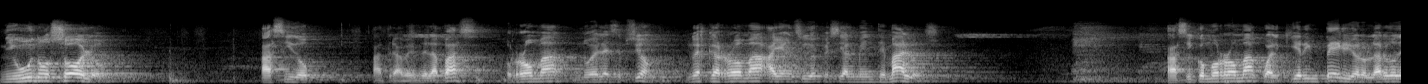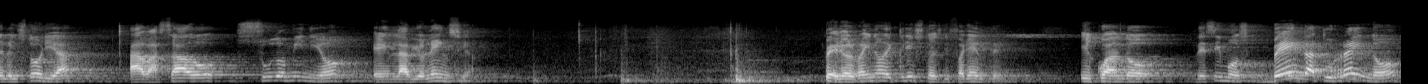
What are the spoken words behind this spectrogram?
Ni uno solo ha sido a través de la paz. Roma no es la excepción. No es que Roma hayan sido especialmente malos. Así como Roma, cualquier imperio a lo largo de la historia ha basado su dominio en la violencia. Pero el reino de Cristo es diferente. Y cuando decimos, venga tu reino,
